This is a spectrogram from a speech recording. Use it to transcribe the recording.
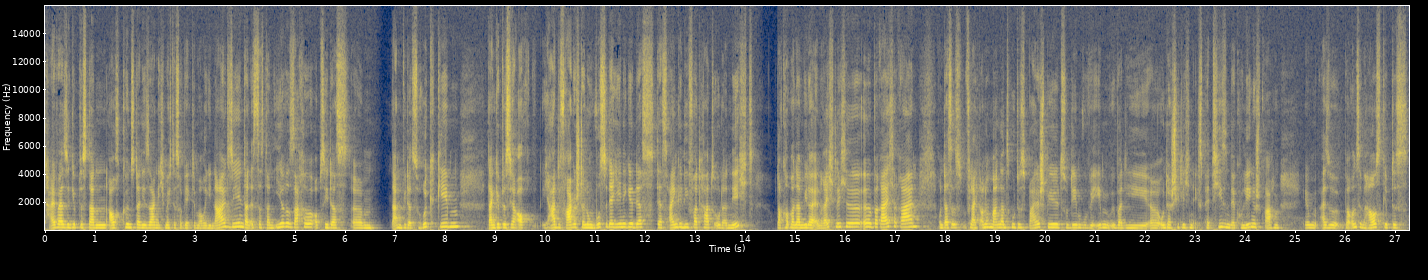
teilweise gibt es dann auch Künstler, die sagen, ich möchte das Objekt im Original sehen. Dann ist das dann ihre Sache, ob sie das ähm, dann wieder zurückgeben. Dann gibt es ja auch ja, die Fragestellung, wusste derjenige, der es eingeliefert hat oder nicht? Da kommt man dann wieder in rechtliche äh, Bereiche rein. Und das ist vielleicht auch nochmal ein ganz gutes Beispiel zu dem, wo wir eben über die äh, unterschiedlichen Expertisen der Kollegen sprachen. Im, also bei uns im Haus gibt es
